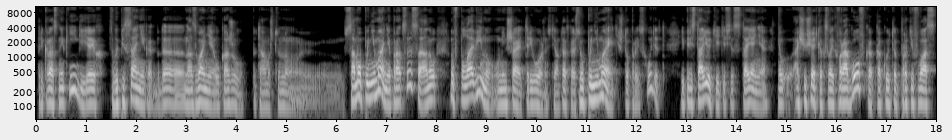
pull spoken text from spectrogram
прекрасные книги, я их в описании, как бы, да, название укажу, потому что, ну, само понимание процесса, оно, ну, в половину уменьшает тревожность, я вам так скажу, если вы понимаете, что происходит, и перестаете эти все состояния ощущать как своих врагов, как какой-то против вас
